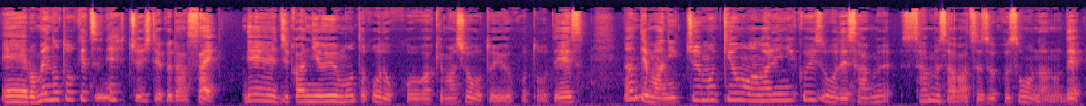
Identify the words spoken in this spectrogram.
えー、路面の凍結にね、注意してください。で、時間に余裕を持ったことを心がけましょうということです。なんで、まあ、日中も気温上がりにくいそうで寒、寒さが続くそうなので、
